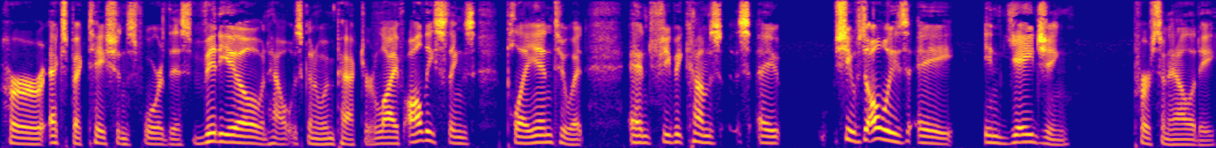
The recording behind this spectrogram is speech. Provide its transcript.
her expectations for this video and how it was going to impact her life. All these things play into it, and she becomes a. She was always a engaging personality,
